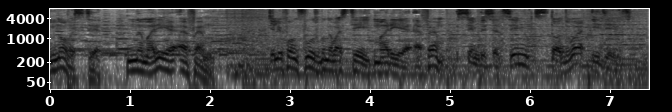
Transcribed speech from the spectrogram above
Новости на Мария-ФМ. Телефон службы новостей Мария-ФМ 77 102 и 9.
